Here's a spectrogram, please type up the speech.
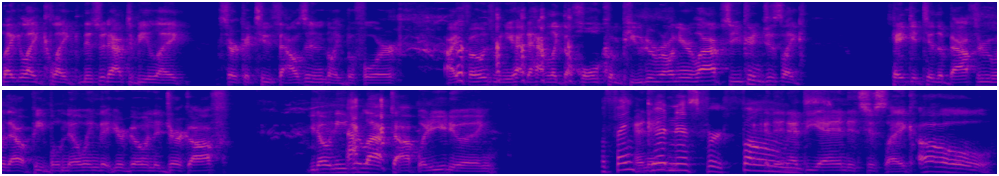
Like like like this would have to be like circa 2000 like before iPhones when you had to have like the whole computer on your lap so you couldn't just like take it to the bathroom without people knowing that you're going to jerk off. You don't need your laptop. What are you doing? Well, thank And then- goodness for phones. And then at the end, it's just like, oh,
